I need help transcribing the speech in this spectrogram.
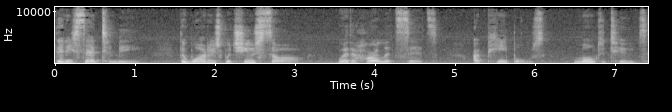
Then he said to me, The waters which you saw, where the harlot sits, are peoples, multitudes,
